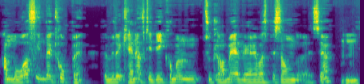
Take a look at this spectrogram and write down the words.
amorph in der Gruppe. Da würde keiner auf die Idee kommen, zu glauben, er wäre was Besonderes, ja. Mhm.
